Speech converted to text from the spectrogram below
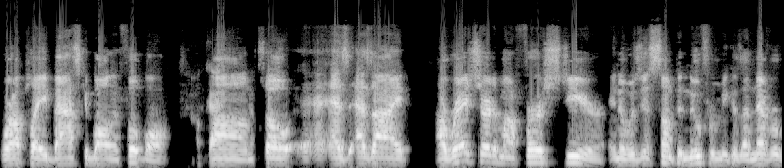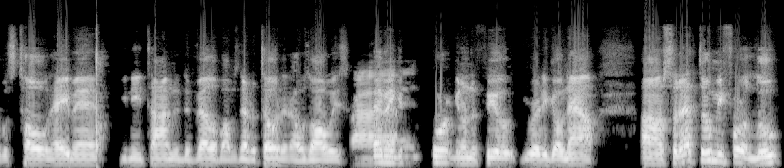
where I played basketball and football. Okay. Um, so as as I I redshirted my first year, and it was just something new for me because I never was told, "Hey, man, you need time to develop." I was never told it. I was always, right. "Hey, man, get, get on the field. You ready to go now?" Uh, so that threw me for a loop.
